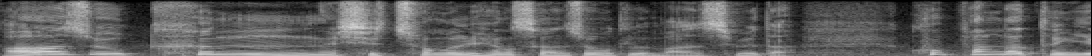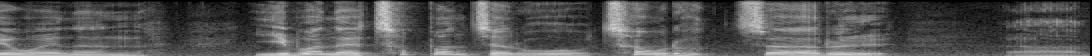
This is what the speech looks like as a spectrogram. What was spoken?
아주 큰 시총을 형성한 종목들 많습니다. 쿠팡 같은 경우에는 이번에 첫 번째로 처음으로 흑자를 어,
